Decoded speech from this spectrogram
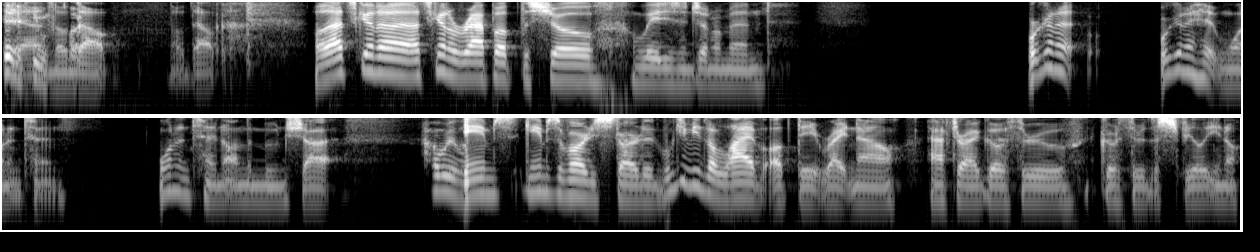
Yeah, no doubt, no doubt. Well, that's gonna that's gonna wrap up the show, ladies and gentlemen. We're gonna we're gonna hit one in ten, one in ten on the moonshot. How we games games have already started. We'll give you the live update right now after I go through go through the spiel. You know,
